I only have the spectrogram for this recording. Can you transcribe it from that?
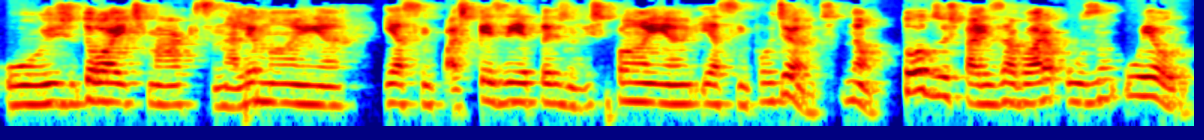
os Deutschmarks na Alemanha, e assim as pesetas na Espanha e assim por diante. Não, todos os países agora usam o euro,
